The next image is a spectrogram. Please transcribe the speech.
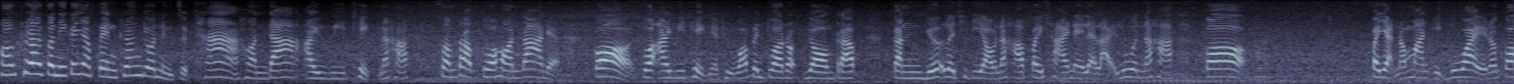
ห้องเครื่องตัวนี้ก็ยังเป็นเครื่องยนต์ 1.5 Honda iVTEC นะคะสำหรับตัว Honda เนี่ยก็ตัว iVTEC เนี่ยถือว่าเป็นตัวยอมรับกันเยอะเลยทีเดียวนะคะ ไปใช้ในหลาย ๆ รุ่นนะคะ ก็ประหยัดน้ำมันอีกด้วย แล้วก็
